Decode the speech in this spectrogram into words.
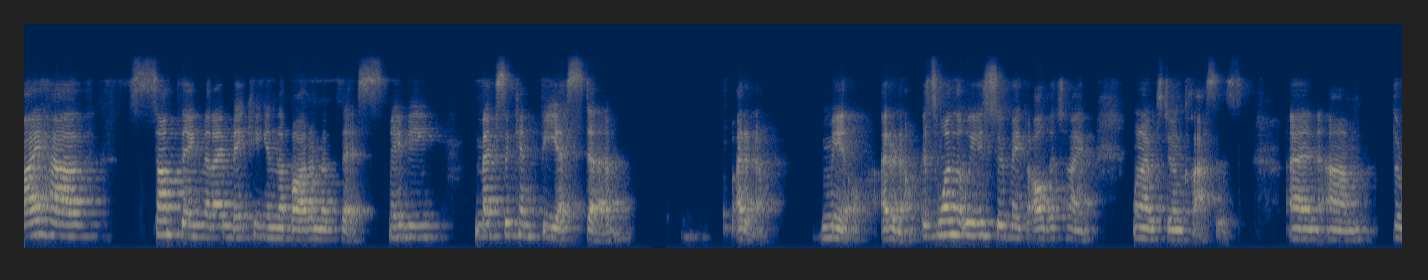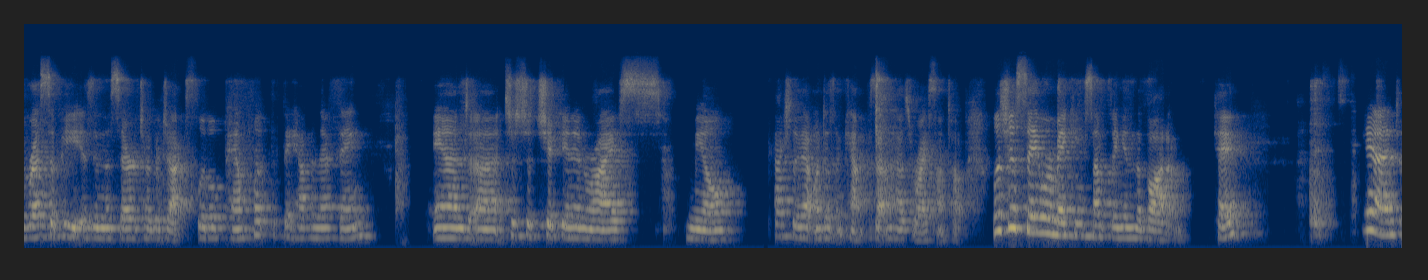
I have something that I'm making in the bottom of this, maybe Mexican fiesta. I don't know, meal. I don't know. It's one that we used to make all the time when I was doing classes. And um, the recipe is in the Saratoga Jacks little pamphlet that they have in their thing. And uh, just a chicken and rice meal. Actually, that one doesn't count because that one has rice on top. Let's just say we're making something in the bottom. Okay. And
